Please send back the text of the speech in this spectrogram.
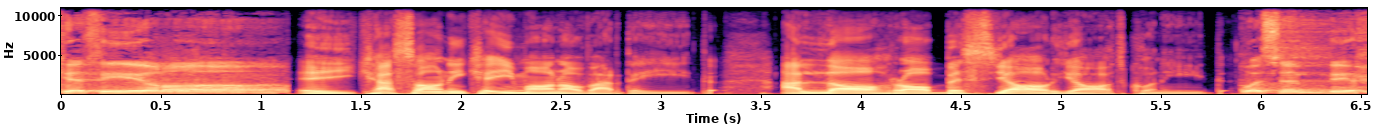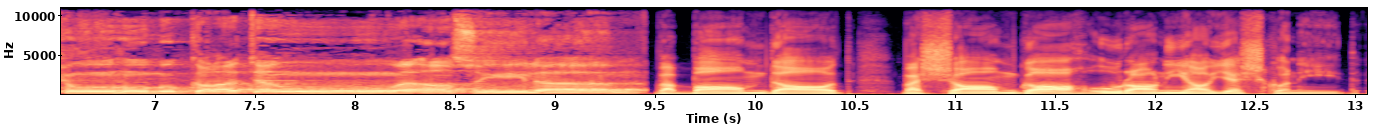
كثيرا ای کسانی که ایمان آورده اید الله را بسیار یاد کنید. وسبحوه بكرة وأصيلا و بامداد و شامگاه او را نیایش کنید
